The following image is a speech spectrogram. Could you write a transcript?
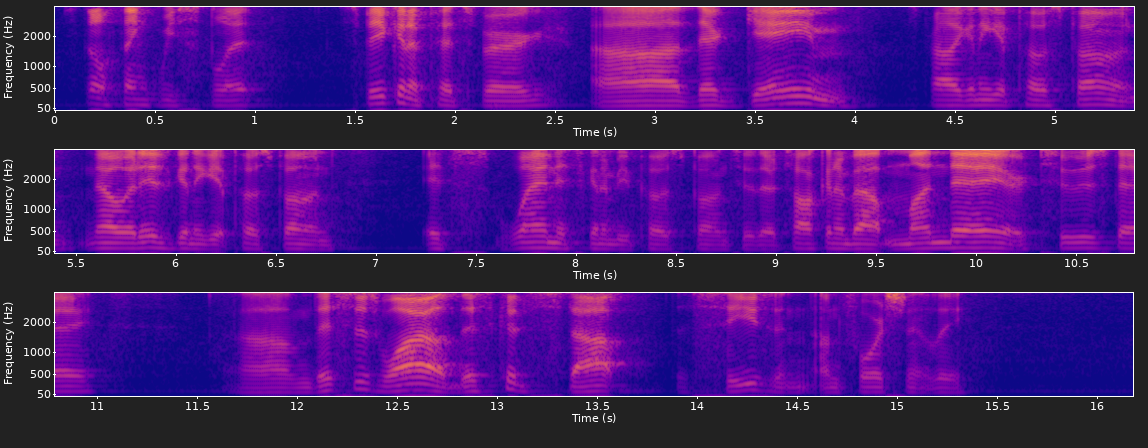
Still think we split. Speaking of Pittsburgh, uh, their game is probably going to get postponed. No, it is going to get postponed. It's when it's going to be postponed to. They're talking about Monday or Tuesday. Um, this is wild. This could stop the season, unfortunately.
